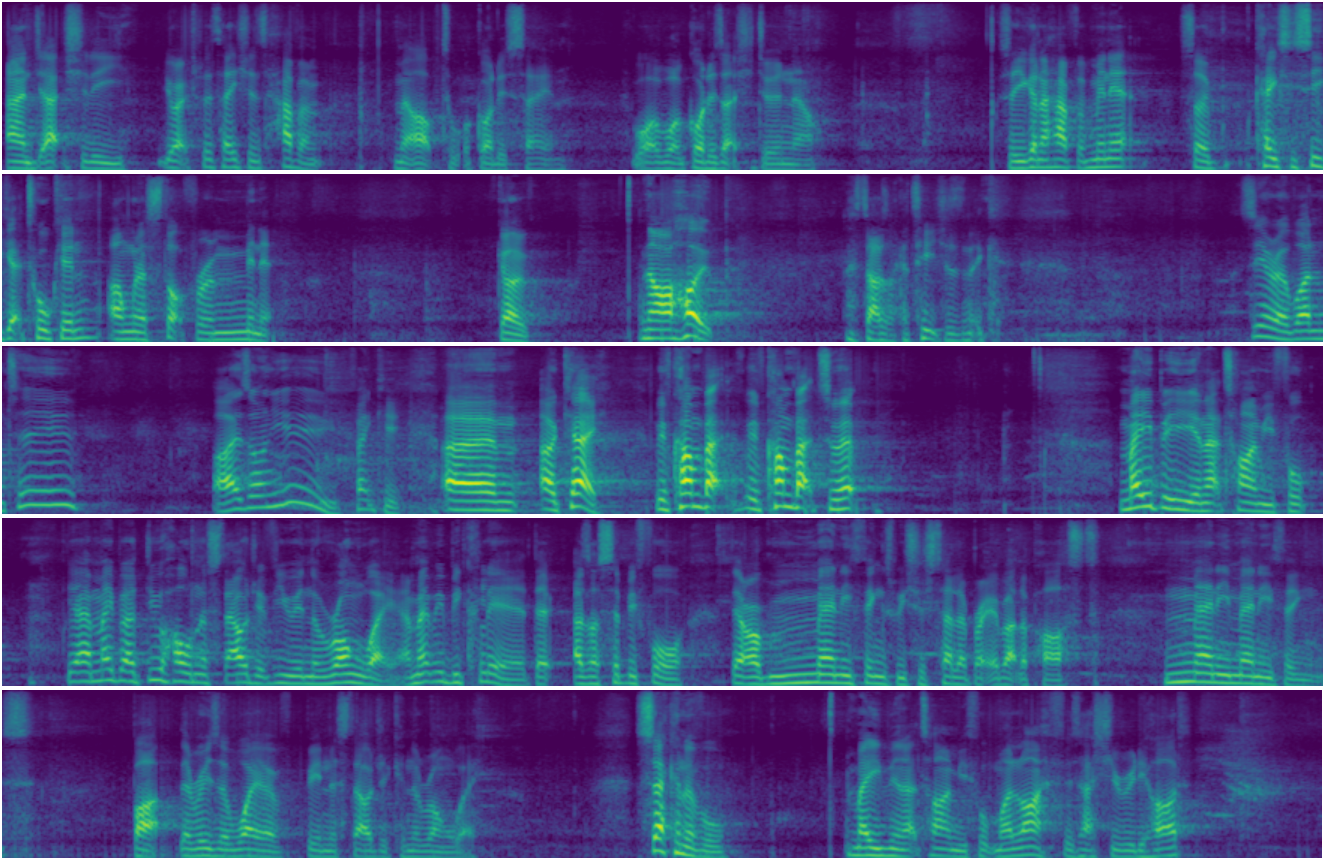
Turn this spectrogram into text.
and actually your expectations haven't met up to what God is saying, what, God is actually doing now? So you're going to have a minute. So, KCC, get talking. I'm going to stop for a minute. Go. Now, I hope. It sounds like a teacher, doesn't it? Zero, one, two. Eyes on you. Thank you. Um, okay, we've come back. We've come back to it. Maybe in that time you thought, yeah, maybe I do hold nostalgic view in the wrong way. And let me be clear that, as I said before, there are many things we should celebrate about the past. Many, many things. But there is a way of being nostalgic in the wrong way. Second of all, maybe in that time you thought, my life is actually really hard.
